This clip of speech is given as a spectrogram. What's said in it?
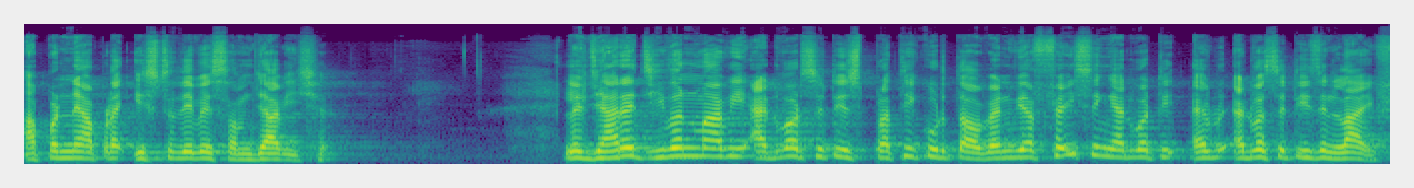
આપણને આપણા ઈષ્ટદેવે સમજાવી છે. એટલે જ્યારે જીવનમાં આવી એડવર્સિટીઝ પ્રતિકૂળતા when we are facing adversities in life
